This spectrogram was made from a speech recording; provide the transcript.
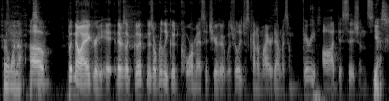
For one off. Um, but no, I agree. It, there's a good, there's a really good core message here that was really just kind of mired down by some very odd decisions. yes.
